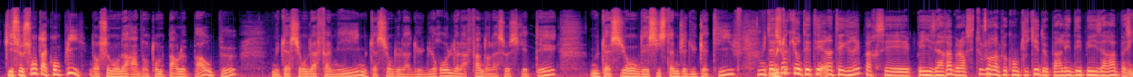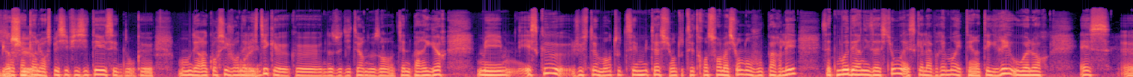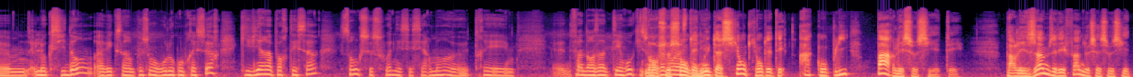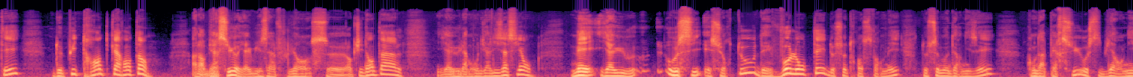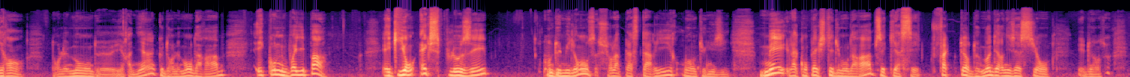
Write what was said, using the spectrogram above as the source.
qui se sont accomplies dans ce monde arabe dont on ne parle pas ou peu, mutation de la famille, mutation de la, du, rôle de la femme dans la société, mutation des systèmes éducatifs. Mutations qui ont été intégrées par ces pays arabes. Alors c'est toujours un peu compliqué de parler des pays arabes parce qu'ils ont chacun leur spécificité. C'est donc euh, des raccourcis journalistiques euh, que nos auditeurs nous en tiennent par rigueur. Mais est-ce que justement toutes ces mutations, toutes ces transformations dont vous parlez, cette modernisation, est-ce qu'elle a vraiment été intégrée ou alors est-ce euh, l'Occident, avec ça un peu son rouleau compresseur, qui vient apporter ça sans que ce soit nécessairement très euh, enfin, dans un terreau qui soit Non, ce sont des mutations qui ont été accomplies par les sociétés, par les hommes et les femmes de ces sociétés depuis 30-40 ans. Alors bien sûr, il y a eu les influences euh, occidentales, il y a eu la mondialisation, mais il y a eu aussi et surtout des volontés de se transformer, de se moderniser, qu'on a perçues aussi bien en Iran, dans le monde euh, iranien, que dans le monde arabe, et qu'on ne voyait pas, et qui ont explosé en 2011 sur la place Tahrir ou en Tunisie. Mais la complexité du monde arabe, c'est qu'il y a ces facteurs de modernisation, et de,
